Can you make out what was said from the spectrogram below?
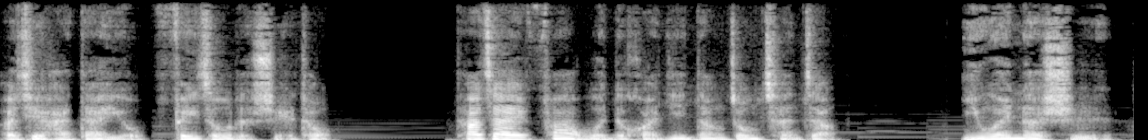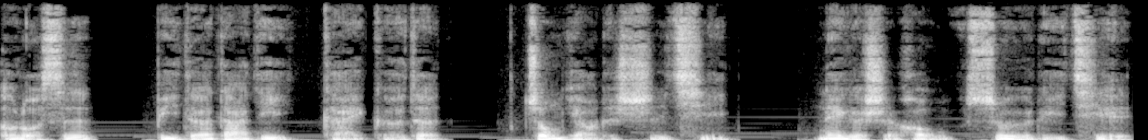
而且还带有非洲的血统。他在法文的环境当中成长，因为那是俄罗斯彼得大帝改革的重要的时期。那个时候，所有的一切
